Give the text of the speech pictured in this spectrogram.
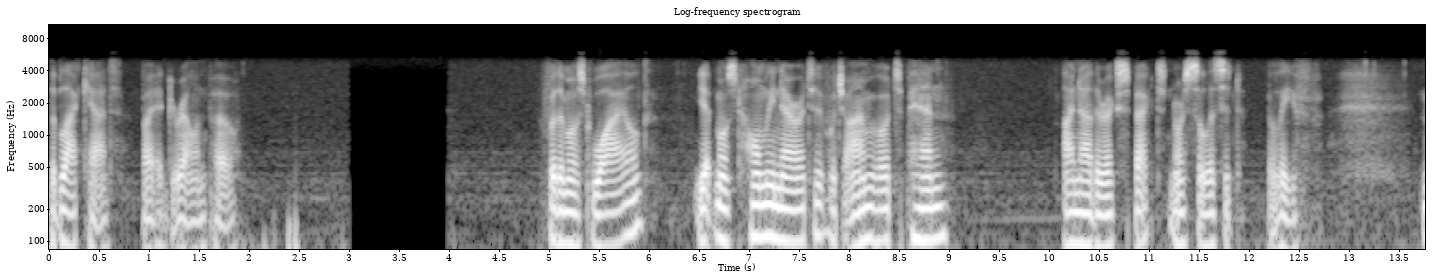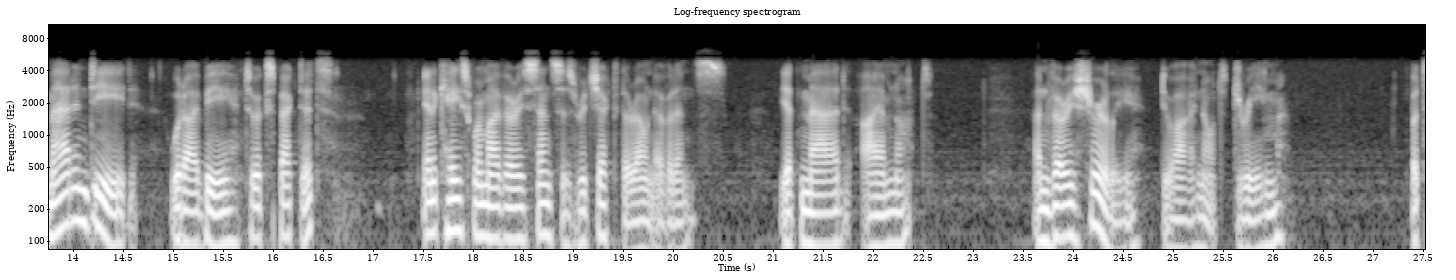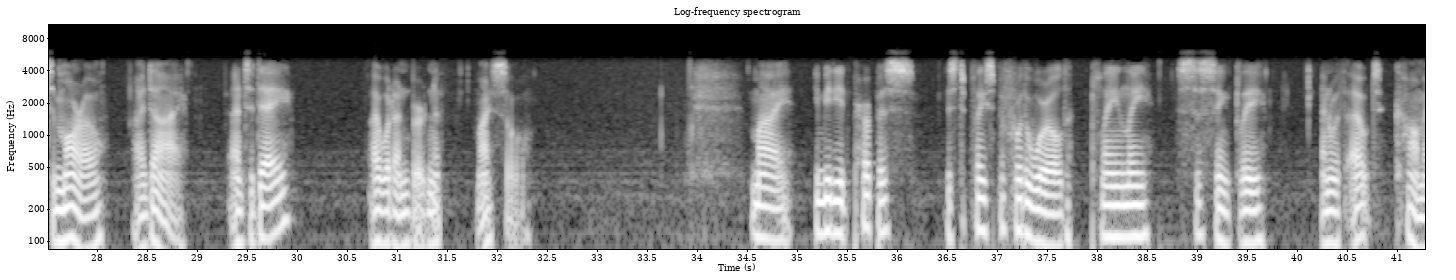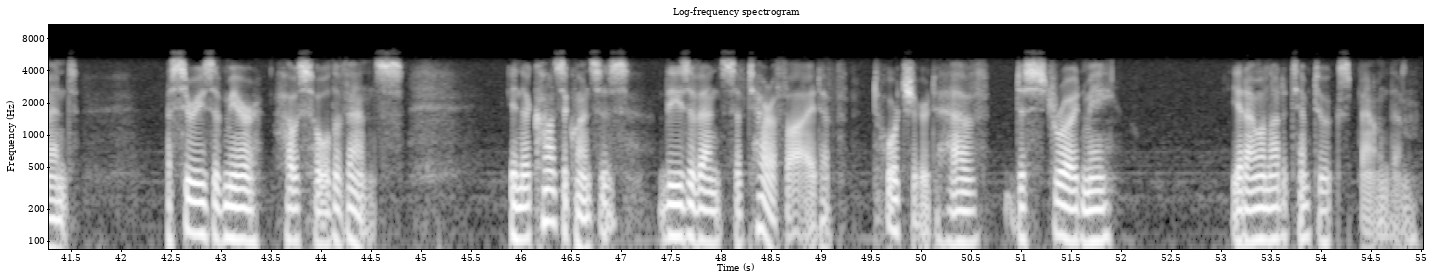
The Black Cat by Edgar Allan Poe. For the most wild, yet most homely narrative which I am about to pen, I neither expect nor solicit belief. Mad indeed would I be to expect it, in a case where my very senses reject their own evidence. Yet mad I am not, and very surely do I not dream. But tomorrow I die, and today I would unburdeneth my soul. My immediate purpose is to place before the world, plainly, succinctly, and without comment, a series of mere household events. In their consequences, these events have terrified, have tortured, have destroyed me, yet I will not attempt to expound them.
